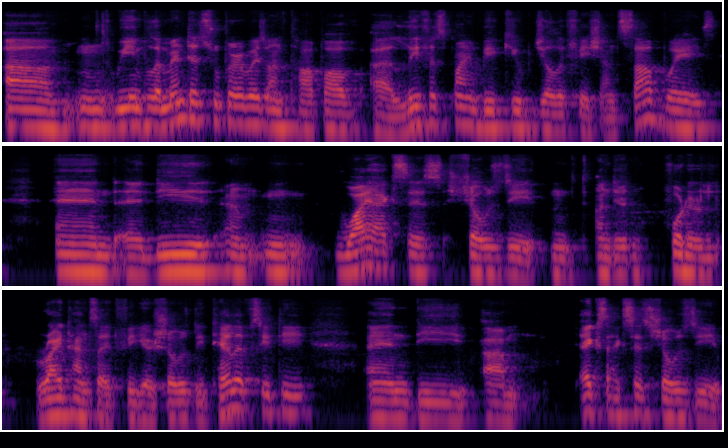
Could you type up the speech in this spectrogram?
um, we implemented superways on top of uh, leaf spine, B-cube, jellyfish, and subways. And uh, the um, y-axis shows the under for the right hand side figure shows the tail FCT and the um, x-axis shows the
